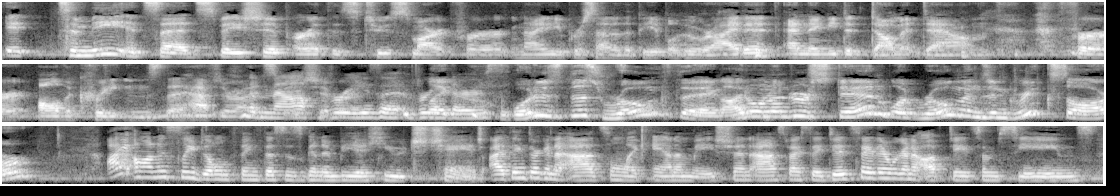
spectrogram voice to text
it to me it said spaceship Earth is too smart for ninety percent of the people who ride it, and they need to dumb it down for all the cretins that have to ride The mouth spaceship breathe- Earth. breathers. Like, what is this Rome thing? I don't understand what Romans and Greeks are. I honestly don't think this is going to be a huge change. I think they're going to add some like animation aspects. They did say they were going to update some scenes,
